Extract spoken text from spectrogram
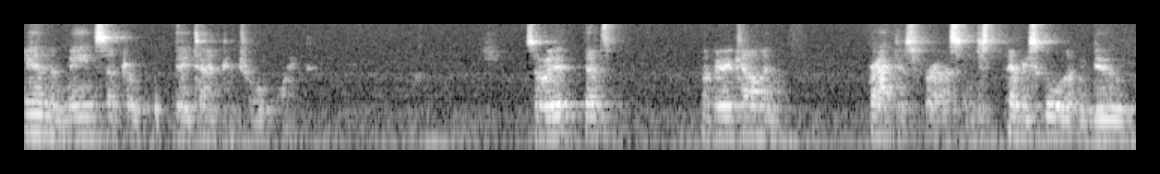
in the main central daytime control point. So it, that's a very common practice for us, and just every school that we do,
